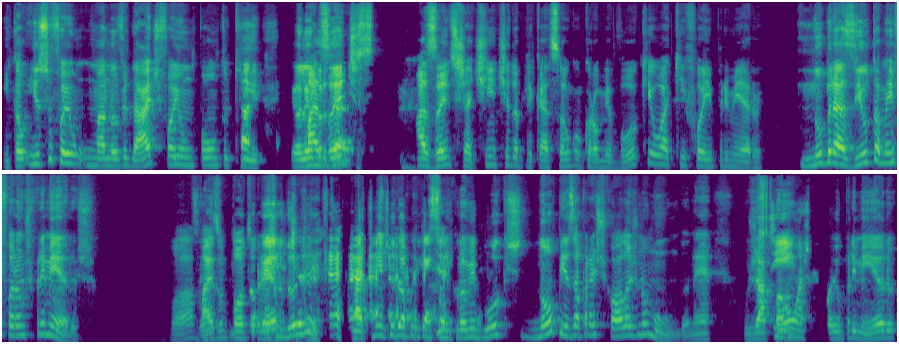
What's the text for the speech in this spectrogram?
então isso foi uma novidade, foi um ponto que eu lembro. Mas antes, mas antes já tinha tido aplicação com Chromebook ou aqui foi primeiro? No Brasil também foram os primeiros. Oh, mais um ponto para duas... Já tinha tido aplicação em Chromebooks no Pisa para escolas no mundo, né? O Japão Sim. acho que foi o primeiro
